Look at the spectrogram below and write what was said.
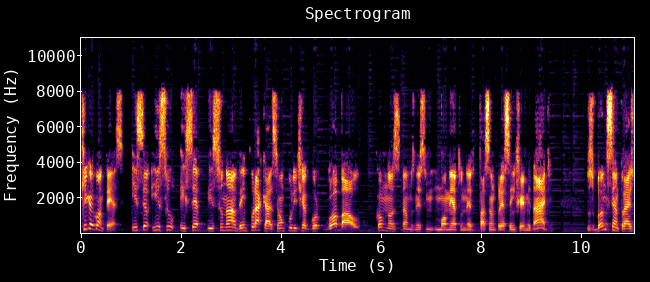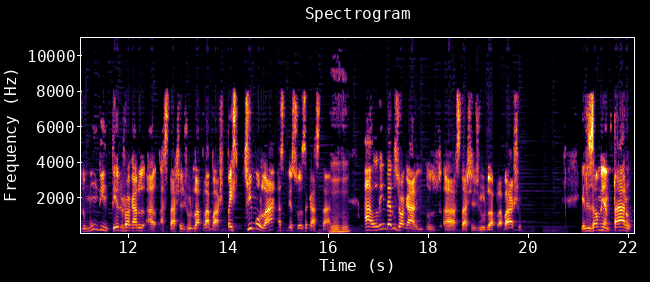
que, que acontece? Isso, isso, isso, é, isso não vem por acaso, isso é uma política global. Como nós estamos nesse momento né, passando por essa enfermidade, Os bancos centrais do mundo inteiro jogaram as taxas de juros lá para baixo, para estimular as pessoas a gastarem. Uhum. Além delas jogarem os, as taxas de juros lá para baixo, eles aumentaram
